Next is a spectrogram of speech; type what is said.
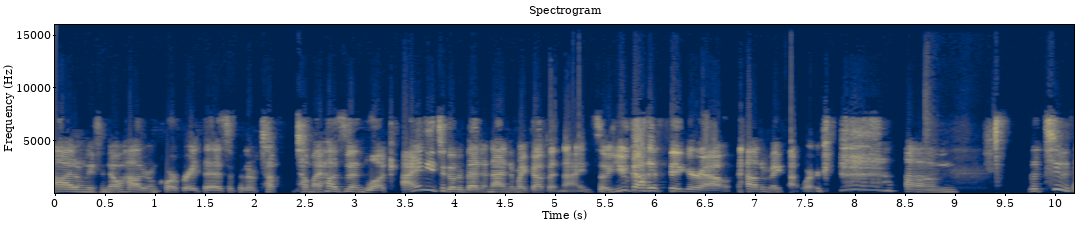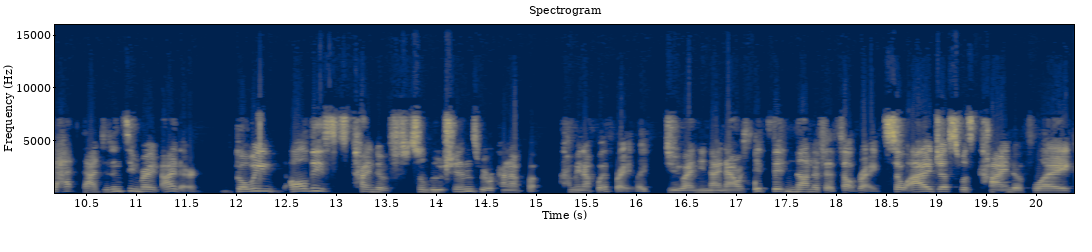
I don't even know how to incorporate this. I'm going to t- tell my husband, look, I need to go to bed at nine and wake up at nine. So you got to figure out how to make that work. Um, the two, that, that didn't seem right either. Going all these kind of solutions we were kind of coming up with, right? Like, do I need nine hours? It, it, none of it felt right. So I just was kind of like,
